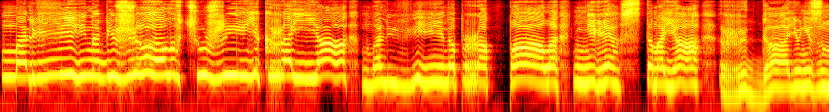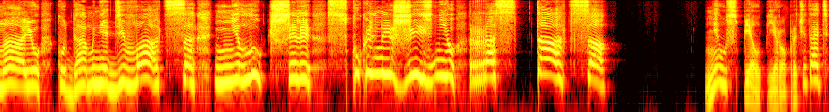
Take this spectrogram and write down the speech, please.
Мальвина бежала в чужие края, Мальвина пропала пропала невеста моя, рыдаю, не знаю, куда мне деваться, не лучше ли с кукольной жизнью расстаться?» Не успел Пьеро прочитать,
